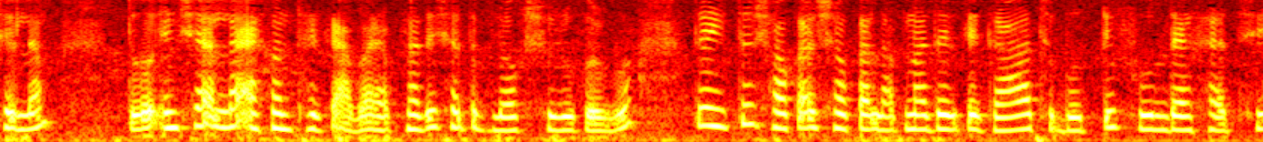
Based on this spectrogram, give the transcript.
ছিলাম। তো ইনশাআল্লাহ এখন থেকে আবার আপনাদের সাথে ব্লগ শুরু করব। তো এই তো সকাল সকাল আপনাদেরকে গাছ ভর্তি ফুল দেখাচ্ছি।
